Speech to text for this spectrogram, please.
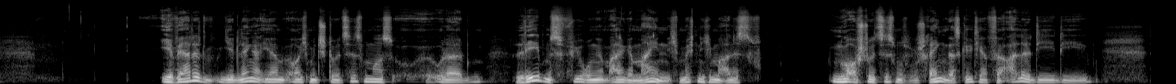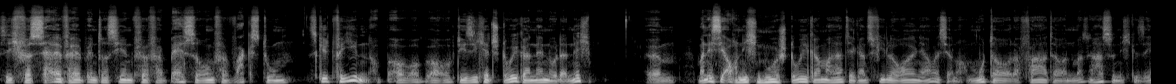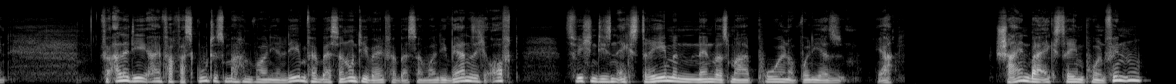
Ihr werdet, je länger ihr euch mit Stoizismus oder Lebensführung im Allgemeinen, ich möchte nicht immer alles nur auf Stoizismus beschränken, das gilt ja für alle, die, die sich für Self-Help interessieren, für Verbesserung, für Wachstum. Das gilt für jeden, ob, ob, ob die sich jetzt Stoiker nennen oder nicht. Ähm, man ist ja auch nicht nur Stoiker, man hat ja ganz viele Rollen, ja, man ist ja noch Mutter oder Vater und was hast du nicht gesehen. Für alle, die einfach was Gutes machen wollen, ihr Leben verbessern und die Welt verbessern wollen, die werden sich oft zwischen diesen extremen, nennen wir es mal, Polen, obwohl die ja, ja scheinbar extremen Polen finden.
